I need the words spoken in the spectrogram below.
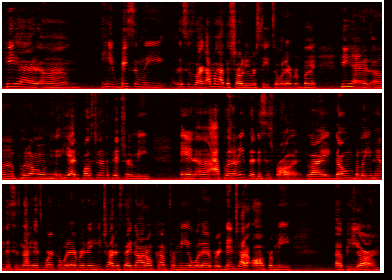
he had um he recently this was like i'm gonna have to show the receipts or whatever but he had um put on he had posted another picture of me and uh, i put underneath that this is fraud. Like don't believe him this is not his work or whatever. And then he tried to say no nah, don't come for me or whatever and then try to offer me a pr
